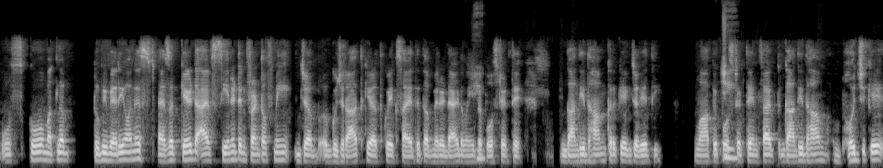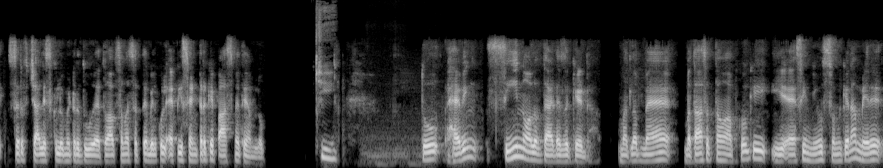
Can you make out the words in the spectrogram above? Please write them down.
उसको मतलब to be very honest as a kid I have seen it in front of me जब गुजरात के अर्थक्वेक्स आए थे तब मेरे डैड वहीं पे पोस्टेड थे। गांधी धाम करके एक जगह थी वहाँ पे पोस्टेड थे। इनफैक्ट गांधी धाम भुज के सिर्फ़ चालीस किलोमीटर दूर है तो आप समझ सकते हैं बिल्कुल एपी सेंटर के पास में थे हम लोग। जी। तो having seen all of that as a kid मतलब मैं बता सकता हूँ आपको कि ये ऐसी न्यूज़ सुन के ना मेरे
